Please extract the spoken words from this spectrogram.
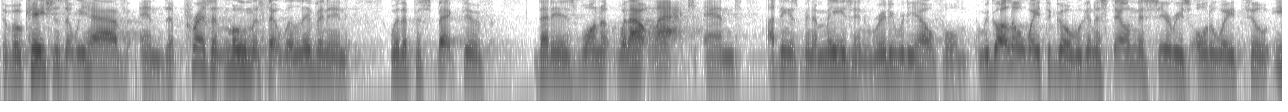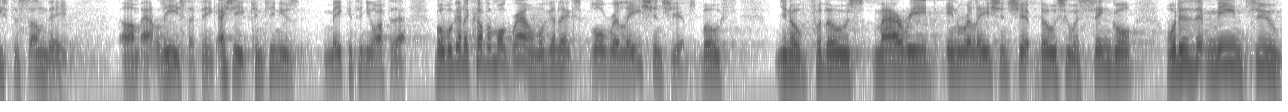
the vocations that we have and the present moments that we're living in with a perspective that is one without lack. And I think it's been amazing, really, really helpful. And we got a little way to go. We're going to stay on this series all the way till Easter Sunday, um, at least, I think. Actually, it continues, may continue after that. But we're going to cover more ground. We're going to explore relationships, both, you know, for those married in relationship, those who are single. What does it mean to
